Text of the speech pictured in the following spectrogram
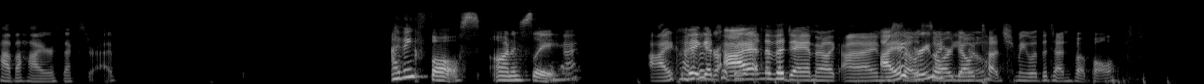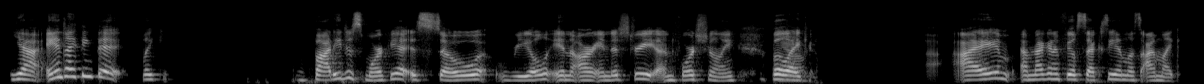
have a higher sex drive? I think false, honestly. Okay. I kind They of get agree. to the I, end of the day and they're like, I'm I so agree with sore. Don't touch me with a 10 foot pole. Yeah. And I think that like body dysmorphia is so real in our industry, unfortunately. But Yeah. like I am I'm not gonna feel sexy unless I'm like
